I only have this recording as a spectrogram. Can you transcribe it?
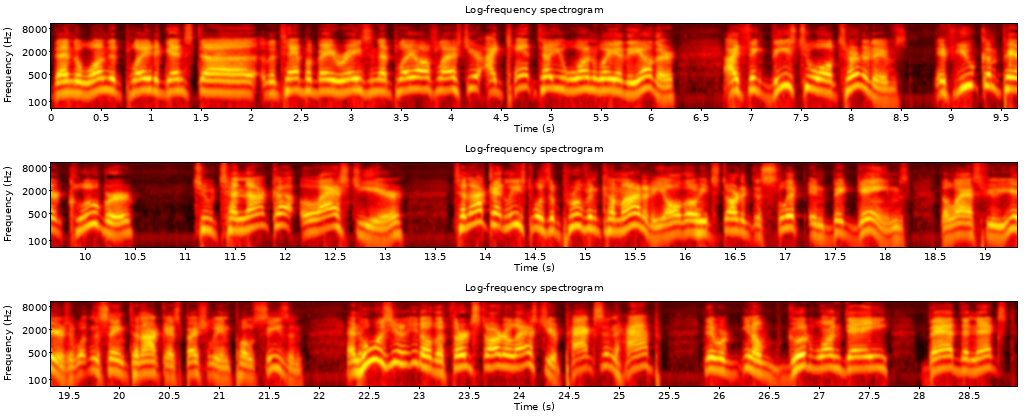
than the one that played against uh, the Tampa Bay Rays in that playoff last year? I can't tell you one way or the other. I think these two alternatives, if you compare Kluber to Tanaka last year, Tanaka at least was a proven commodity, although he'd started to slip in big games the last few years. It wasn't the same Tanaka, especially in postseason. And who was your, you know, the third starter last year? Paxton, Happ. They were, you know, good one day, bad the next.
